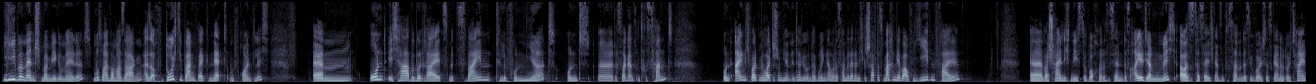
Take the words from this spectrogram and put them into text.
liebe Menschen bei mir gemeldet, muss man einfach mal sagen. Also auch durch die Bank weg nett und freundlich. Ähm, und ich habe bereits mit zweien telefoniert und äh, das war ganz interessant. Und eigentlich wollten wir heute schon hier ein Interview unterbringen, aber das haben wir leider nicht geschafft. Das machen wir aber auf jeden Fall. Äh, wahrscheinlich nächste Woche. Das ist ja, das eilt ja nun nicht, aber es ist tatsächlich ganz interessant und deswegen wollte ich das gerne mit euch teilen.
